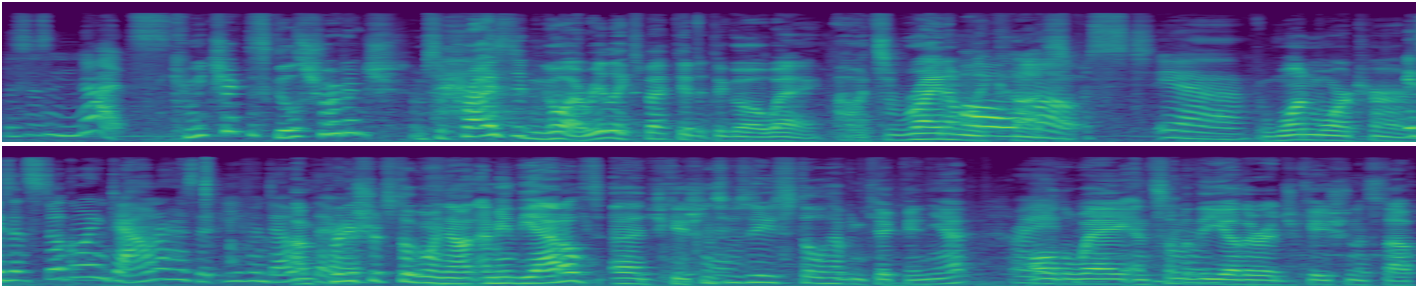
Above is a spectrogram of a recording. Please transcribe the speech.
This is nuts. Can we check the skills shortage? I'm surprised it didn't go. I really expected it to go away. Oh, it's right on my cusp. Almost, yeah. One more turn. Is it still going down or has it evened out I'm there? pretty sure it's still going down. I mean, the adult uh, education Okay. subsidies still haven't kicked in yet, all the way, and some of the other education and stuff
